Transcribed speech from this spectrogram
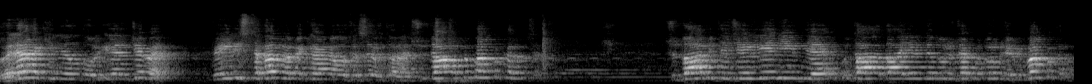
Velâkin yıldır ilel cebel fe in istekarra mekânehu fesevtara. Şu dağa bir bak bakalım sen. Şu dağa bir tecelli edeyim de bu dağ, dağ yerinde duracak mı durmayacak mı? Bak bakalım.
